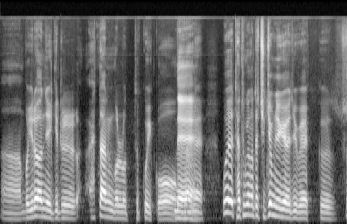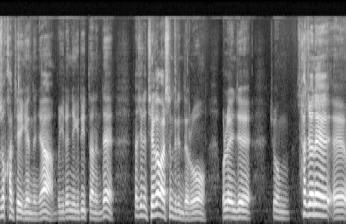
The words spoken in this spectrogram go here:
어, 뭐 이런 얘기를 했다는 걸로 듣고 있고 네. 그다음에 왜 대통령한테 직접 얘기해야지 왜 그 수석한테 얘기했느냐 뭐 이런 얘기도 있다는데 사실은 제가 말씀드린 대로 원래 이제 좀 사전에 에,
